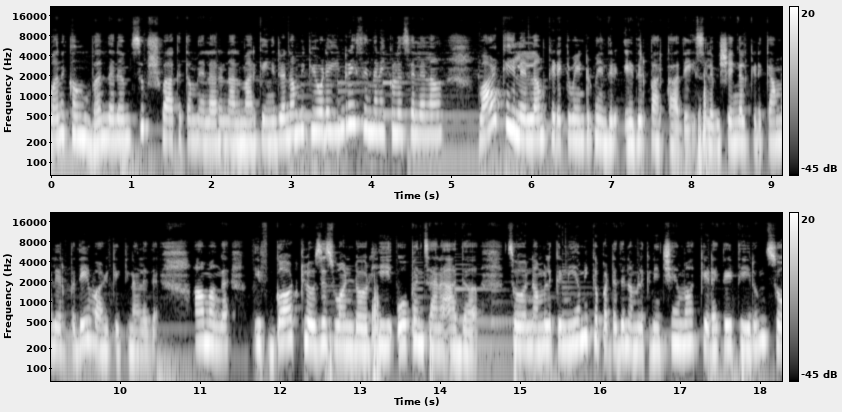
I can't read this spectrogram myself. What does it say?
வணக்கம் வந்தனம் சுப்ஸ்வாகத்தம் எல்லாரும் நலமா இருக்கீங்கன்ற நம்பிக்கையோட இன்றைய சிந்தனைக்குள்ளே செல்லலாம். வாழ்க்கையில் எல்லாம் கிடைக்க வேண்டும் என்று எதிர்பார்க்காதே. சில விஷயங்கள் கிடைக்காமல் இருப்பதே வாழ்க்கைக்கு நல்லது. ஆமாங்க if God closes one door he opens another so நம்மளுக்கு நியமிக்கப்பட்டது நம்மளுக்கு நிச்சயமாக கிடைத்தே தீரும். ஸோ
